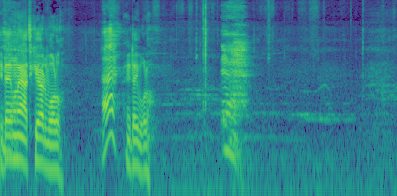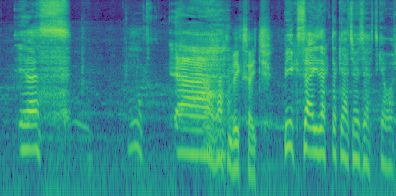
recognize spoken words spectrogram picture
এটাই মানে আজকে আর বড়। হ্যাঁ? এটাই বড়। Yes big size big size একটা ক্যাচ হয়েছে আজকে আবার।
